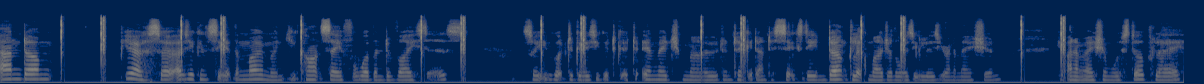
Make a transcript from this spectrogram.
And, um, yeah, so as you can see at the moment, you can't save for web and devices. So you've got to go, you've got to go to image mode and take it down to 16. Don't click merge, otherwise you lose your animation. Your animation will still play.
